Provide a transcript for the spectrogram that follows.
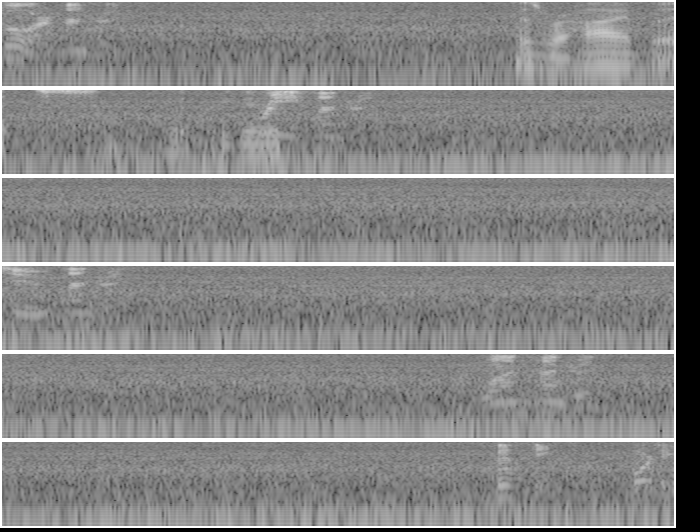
Four hundred. Says we're high, but look pretty good. Three hundred. Two hundred. One hundred. Fifty. Forty.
